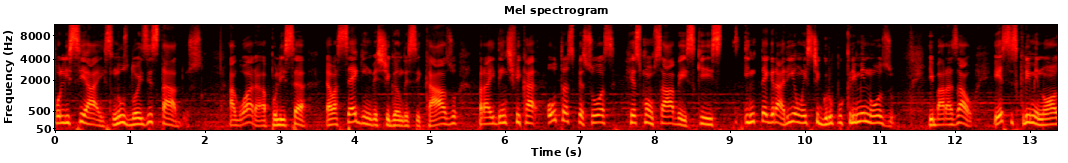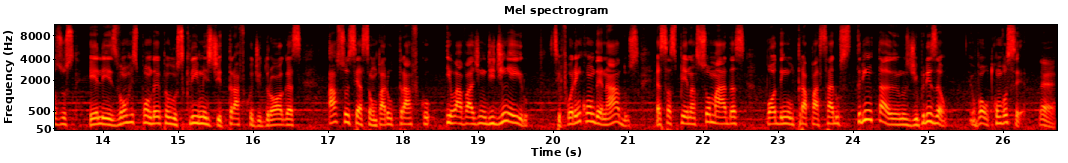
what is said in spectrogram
policiais nos dois estados. Agora, a polícia ela segue investigando esse caso para identificar outras pessoas responsáveis que integrariam este grupo criminoso. E Barazal, esses criminosos, eles vão responder pelos crimes de tráfico de drogas, associação para o tráfico e lavagem de dinheiro. Se forem condenados, essas penas somadas podem ultrapassar os 30 anos de prisão. Eu volto com você. É,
